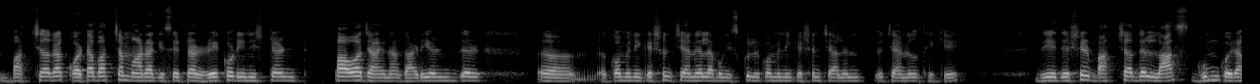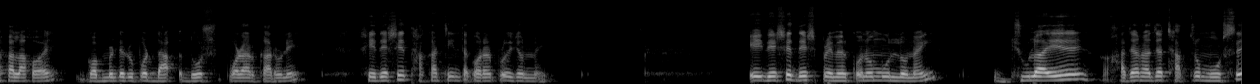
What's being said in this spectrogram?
বাচ্চারা, কয়টা বাচ্চা মারা গেছে এটার রেকর্ড ইনস্ট্যান্ট পাওয়া যায় না। গার্ডিয়ানদের কমিউনিকেশন চ্যানেল এবং স্কুলের কমিউনিকেশন চ্যানেল চ্যানেল থেকে যে দেশের বাচ্চাদের লাশ গুম কইরা ফেলা হয় গভর্নমেন্টের উপর দোষ পড়ার কারণে, সে দেশে থাকার চিন্তা করার প্রয়োজন নাই। এই দেশে দেশপ্রেমের কোনো মূল্য নাই। জুলাইয়ে হাজার হাজার ছাত্র মরছে।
